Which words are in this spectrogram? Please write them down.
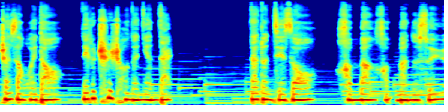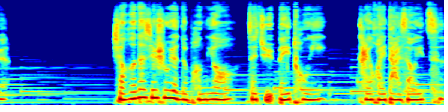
真想回到那个赤诚的年代，那段节奏很慢很慢的岁月。想和那些疏远的朋友再举杯痛饮，开怀大笑一次。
